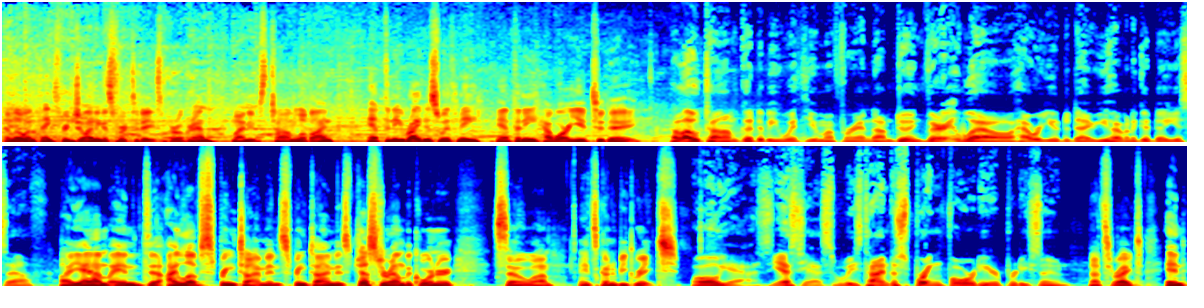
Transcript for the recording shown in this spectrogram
Hello, and thanks for joining us for today's program. My name is Tom Levine. Anthony Wright is with me. Anthony, how are you today? Hello, Tom. Good to be with you, my friend. I'm doing very well. How are you today? Are you having a good day yourself? I am, and uh, I love springtime, and springtime is just around the corner, so um, it's going to be great. Oh, yes, yes, yes. Well, it's time to spring forward here pretty soon. That's right. And,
